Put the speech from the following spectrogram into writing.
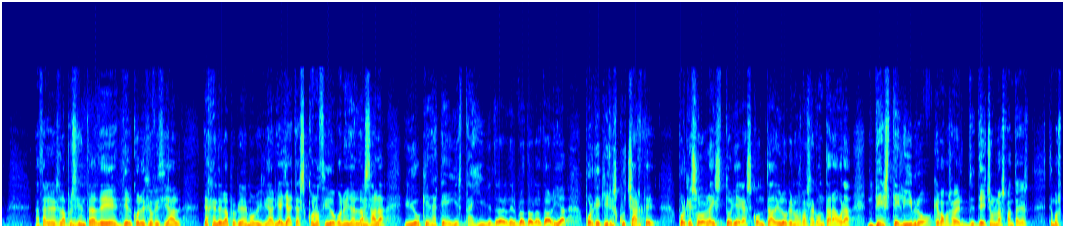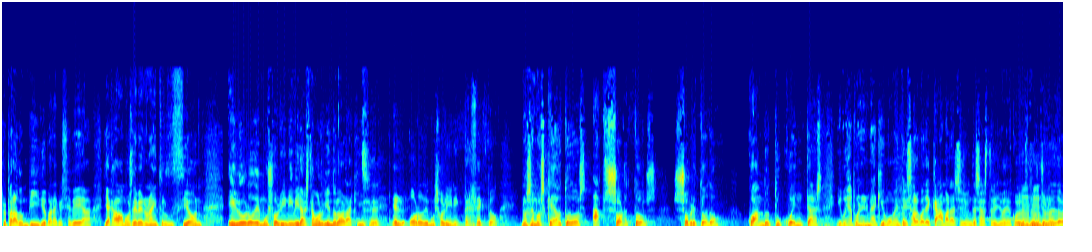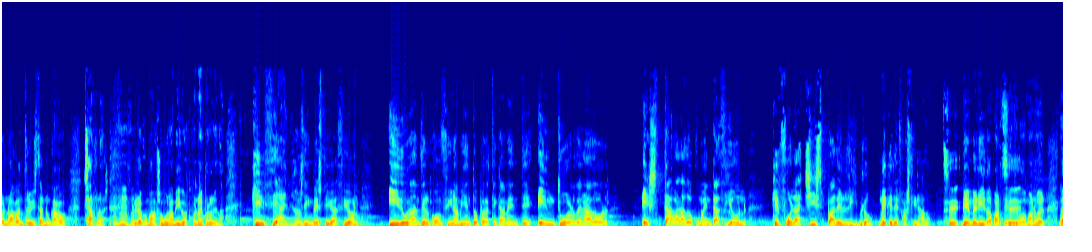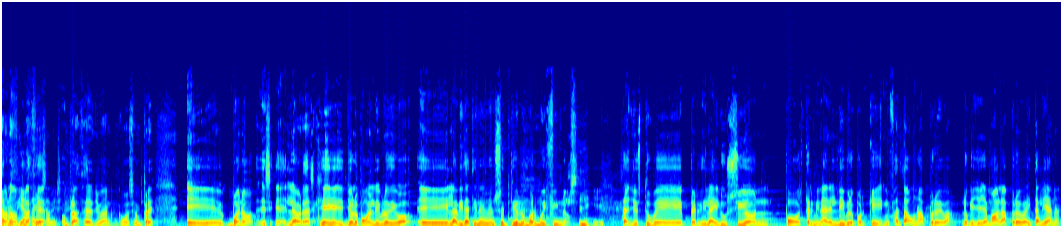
Natalia es la presidenta de- del Colegio Oficial de Agentes de la Propiedad Inmobiliaria. Ya te has conocido con ella en la sala. Y digo, quédate y está allí detrás del plató Natalia porque quiere escucharte. Porque solo la historia que has contado y lo que nos vas a contar ahora de este libro, que vamos a ver, de de hecho en las pantallas te hemos preparado un vídeo para que se vea y acabamos de ver una introducción. El oro de Mussolini, mira, estamos viéndolo ahora aquí, Sí. el oro de Mussolini, perfecto. Nos hemos quedado todos absortos, sobre todo cuando tú cuentas, y voy a ponerme aquí un momento y salgo de cámaras, es un desastre yo, ¿eh? Con esto, yo no, no hago entrevistas nunca, hago charlas, pero como somos amigos, pues no hay problema. 15 años de investigación y durante el confinamiento prácticamente en tu ordenador estaba la documentación que fue la chispa del libro, me quedé fascinado. Sí. Bienvenido, aparte de Sí. todo, Manuel. La No, no, un confianza, placer, ya sabes. Un placer, Joan, como siempre. Eh, bueno, es- eh, la verdad es que yo lo pongo en el libro, digo, eh, la vida tiene un sentido del humor muy fino. Sí. O sea, yo estuve, perdí la ilusión por terminar el libro porque me faltaba una prueba, lo que yo llamaba la prueba italiana.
